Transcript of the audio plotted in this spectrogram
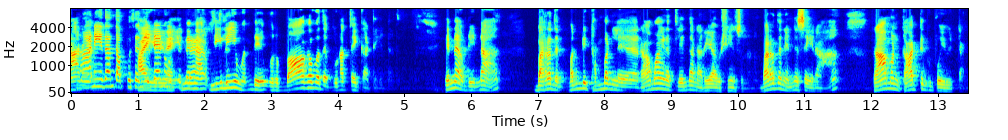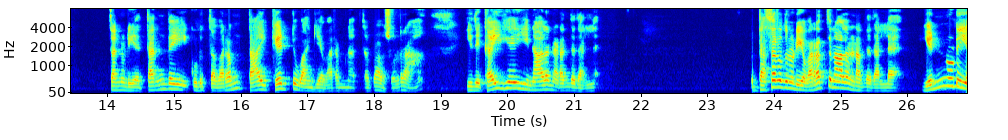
நானே. தான் தப்பு. இதுலயும் வந்து ஒரு பாகவத குணத்தை காட்டுகின்றது. என்ன அப்படின்னா பரதன் மறுபடியும் கம்பன்ல ராமாயணத்துல இருந்தா நிறைய விஷயம் சொல்லணும். பரதன் என்ன செய்யறான் ராமன் காட்டுக்கு போய்விட்டான். தன்னுடைய தந்தை கொடுத்த வரம் தாய் கேட்டு வாங்கிய வரம்னு அர்த்தப்ப அவன் சொல்றான் இது கைகேயினால நடந்தது அல்ல தசரதனுடைய வரத்தினால நடந்தது அல்ல என்னுடைய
